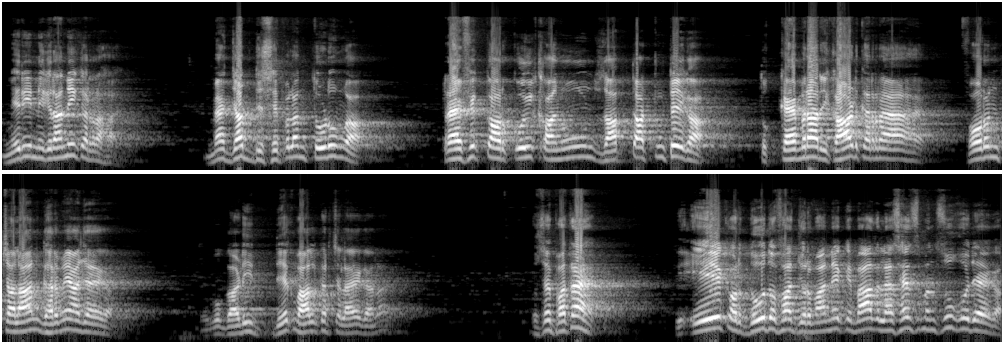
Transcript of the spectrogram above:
میری نگرانی کر رہا ہے۔ میں جب ڈسپلن توڑوں گا ٹریفک کا اور کوئی قانون ضابطہ ٹوٹے گا تو کیمرہ ریکارڈ کر رہا ہے، فوراً چالان گھر میں آ جائے گا۔ وہ گاڑی دیکھ بھال کر چلائے گا نا۔ اسے پتہ ہے کہ ایک اور دو دفعہ جرمانے کے بعد لائسنس منسوخ ہو جائے گا۔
